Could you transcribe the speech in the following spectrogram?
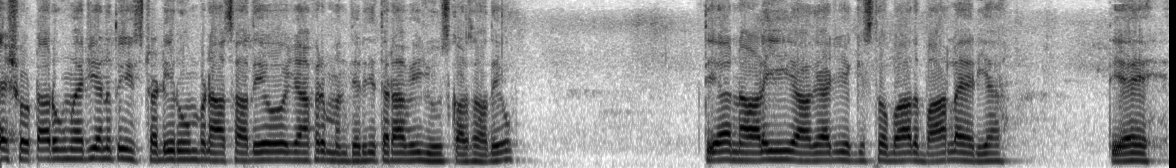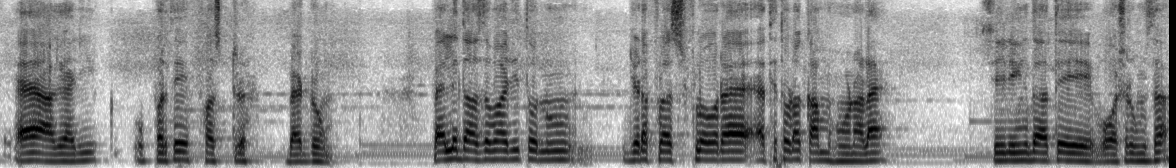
ਇਹ ਛੋਟਾ ਰੂਮ ਹੈ ਜੀ, ਇਹਨੂੰ ਤੁਸੀਂ ਸਟੱਡੀ ਰੂਮ ਬਣਾ ਸਕਦੇ ਹੋ ਜਾਂ ਫਿਰ ਮੰਦਿਰ ਦੀ ਤਰ੍ਹਾਂ ਵੀ ਯੂਜ਼ ਕਰ ਸਕਦੇ ਹੋ। ਤੇ ਆ ਨਾਲ ਹੀ ਆ ਗਿਆ ਜੀ, ਅੱਗੇ ਇਸ ਤੋਂ ਬਾਅਦ ਬਾਹਰਲਾ ਏਰੀਆ ਤੇ ਇਹ ਇਹ ਆ ਗਿਆ ਜੀ ਉੱਪਰ ਤੇ ਫਸਟ ਬੈੱਡਰੂਮ ਪਹਿਲੇ ਦੱਸ ਦਵਾਂ ਜੀ ਤੁਹਾਨੂੰ ਜਿਹੜਾ ਫਰਸਟ ਫਲੋਰ ਹੈ, ਇੱਥੇ ਥੋੜਾ ਕੰਮ ਹੋਣ ਵਾਲਾ ਹੈ ਸੀਲਿੰਗ ਦਾ ਤੇ ਵਾਸ਼ਰੂਮਸ ਦਾ।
